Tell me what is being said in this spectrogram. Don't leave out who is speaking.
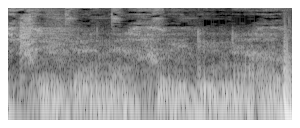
Speaker 1: Mistaken if we do not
